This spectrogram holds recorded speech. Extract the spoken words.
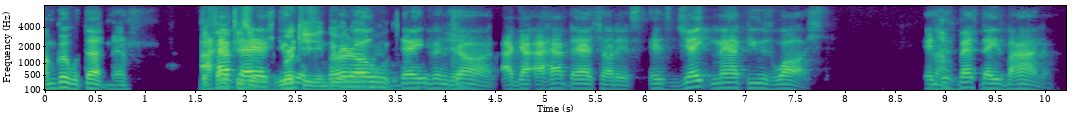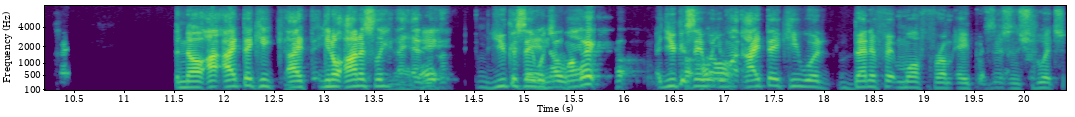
I'm good with that, man. The I have fact to a ask you rookie this, that, Dave, and Yeah. John. I got. I have to ask y'all this: Is Jake Matthews washed? Is No. his best days behind him? No, I, I think he I you know honestly Hey, you can say what no you want. quick- uh, You can Uh, say what you want. I think he would benefit more from a position switch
